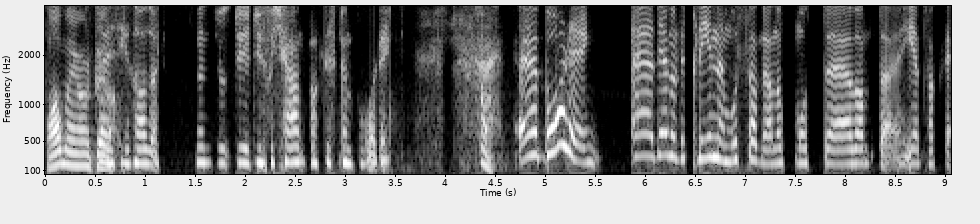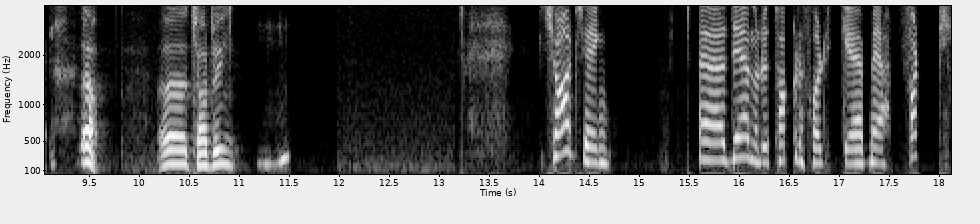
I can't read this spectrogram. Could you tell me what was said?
Ta den en gang til, da. Men du, du, du fortjener faktisk en boarding. Ja. Eh, boarding eh, det er når du kliner motstanderne opp mot eh, vantet i en takling. Ja. Uh, charging. Charging eh, det er når du takler folk eh, med fart.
